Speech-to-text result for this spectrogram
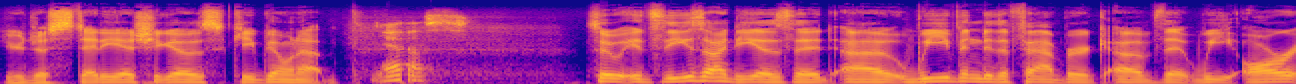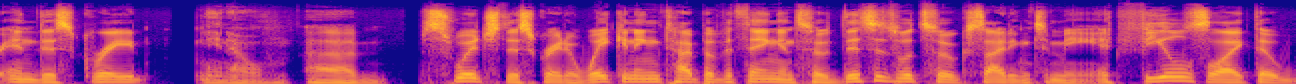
You're just steady as she goes, keep going up. Yes. So it's these ideas that uh, weave into the fabric of that we are in this great, you know, uh, switch, this great awakening type of a thing. And so this is what's so exciting to me. It feels like that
